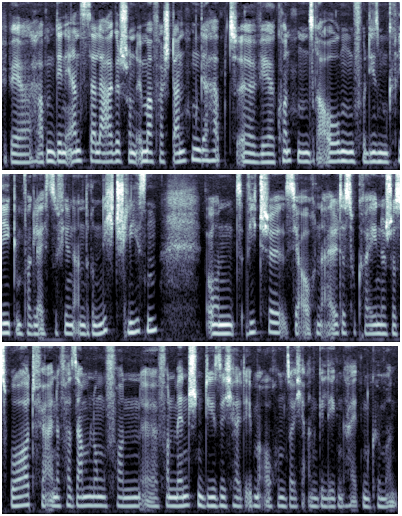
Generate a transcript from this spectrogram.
äh, wir haben den Ernst der Lage schon immer verstanden gehabt. Äh, wir konnten unsere Augen vor diesem Krieg im Vergleich zu vielen anderen nicht schließen. Und Vice ist ja auch ein altes ukrainisches Wort für eine Versammlung von, äh, von Menschen, die sich halt eben auch um solche Angelegenheiten kümmern.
